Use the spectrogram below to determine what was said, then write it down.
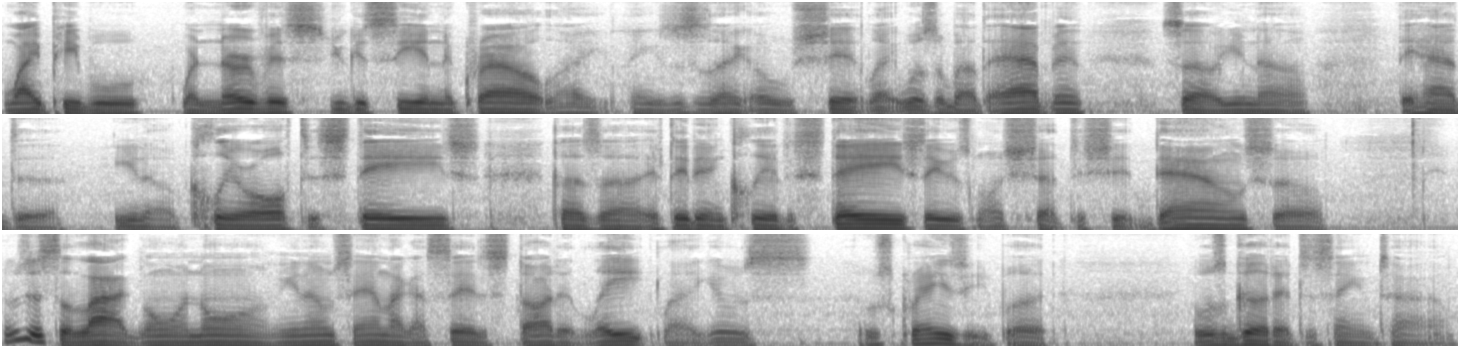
white people were nervous. You could see in the crowd, like, things just like, oh shit, like, what's about to happen? So, you know, they had to, you know, clear off the stage. Because uh, if they didn't clear the stage, they was going to shut the shit down. So, it was just a lot going on. You know what I'm saying? Like I said, it started late. Like, it was, it was crazy, but it was good at the same time.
